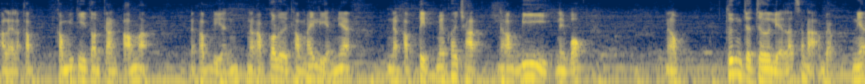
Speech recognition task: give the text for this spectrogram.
อะไรล่ะครับกรรมวิธีตอนการปั๊มอะนะครับเหรียญนะครับก็เลยทำให้เหรียญเนี่ยนะครับติดไม่ค่อยชัดนะครับบี้ในบล็อกนะครับซึ่งจะเจอเหรียญลักษณะแบบเนี้ย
